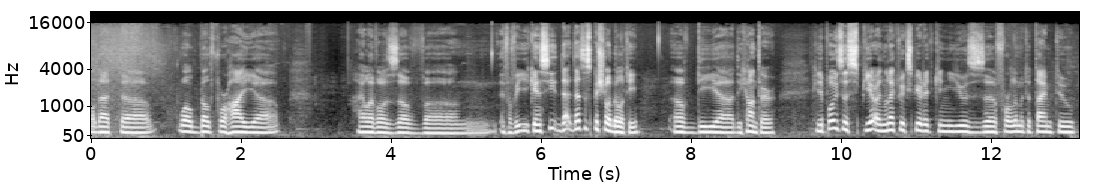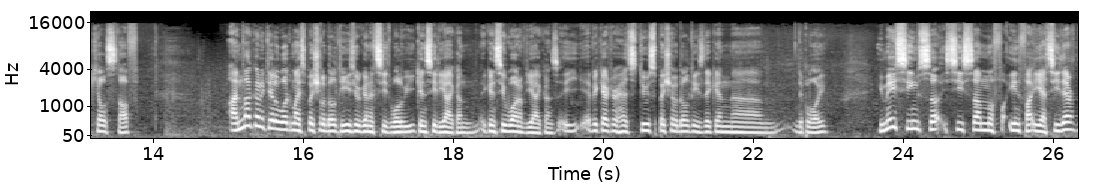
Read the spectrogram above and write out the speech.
all that uh, well built for high uh, high levels of um, FOV. You can see that that's a special ability of the uh, the hunter. He deploys a spear, an electric spear that can use uh, for a limited time to kill stuff. I'm not going to tell you what my special ability is. You're going to see it. Well, you can see the icon. You can see one of the icons. Every character has two special abilities they can um, deploy. You may seem so, see some infight. Yeah, see there?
